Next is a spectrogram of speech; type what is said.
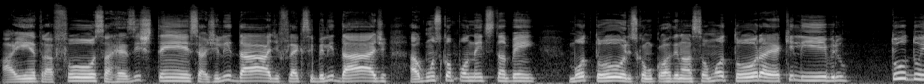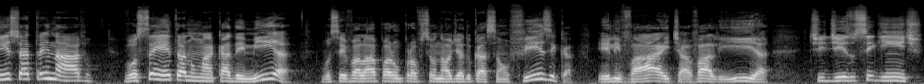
Aí entra a força, resistência, agilidade, flexibilidade, alguns componentes também motores, como coordenação motora, equilíbrio. Tudo isso é treinável. Você entra numa academia, você vai lá para um profissional de educação física, ele vai, te avalia, te diz o seguinte,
